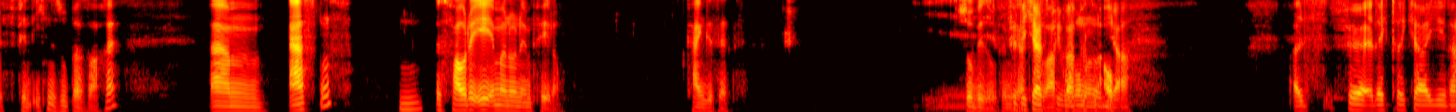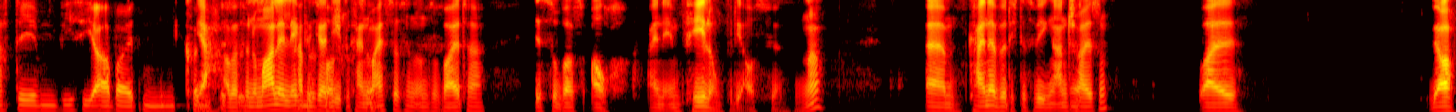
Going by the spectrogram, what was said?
Finde ich eine super Sache. Ähm, erstens Hm. ist VDE immer nur eine Empfehlung. Kein Gesetz. Sowieso, für Für, mich dich als Privatperson auch. ja. Als für Elektriker, je nachdem, wie sie arbeiten können. Ja, aber für normale Elektriker, die jetzt kein. Meister sind und so weiter, ist sowas auch eine Empfehlung für die Ausführenden. Ne? Ähm, keiner würde ich deswegen anscheißen, weil ja,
